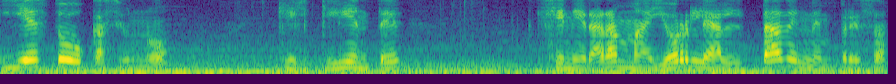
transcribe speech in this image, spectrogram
Y esto ocasionó que el cliente generara mayor lealtad en la empresa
